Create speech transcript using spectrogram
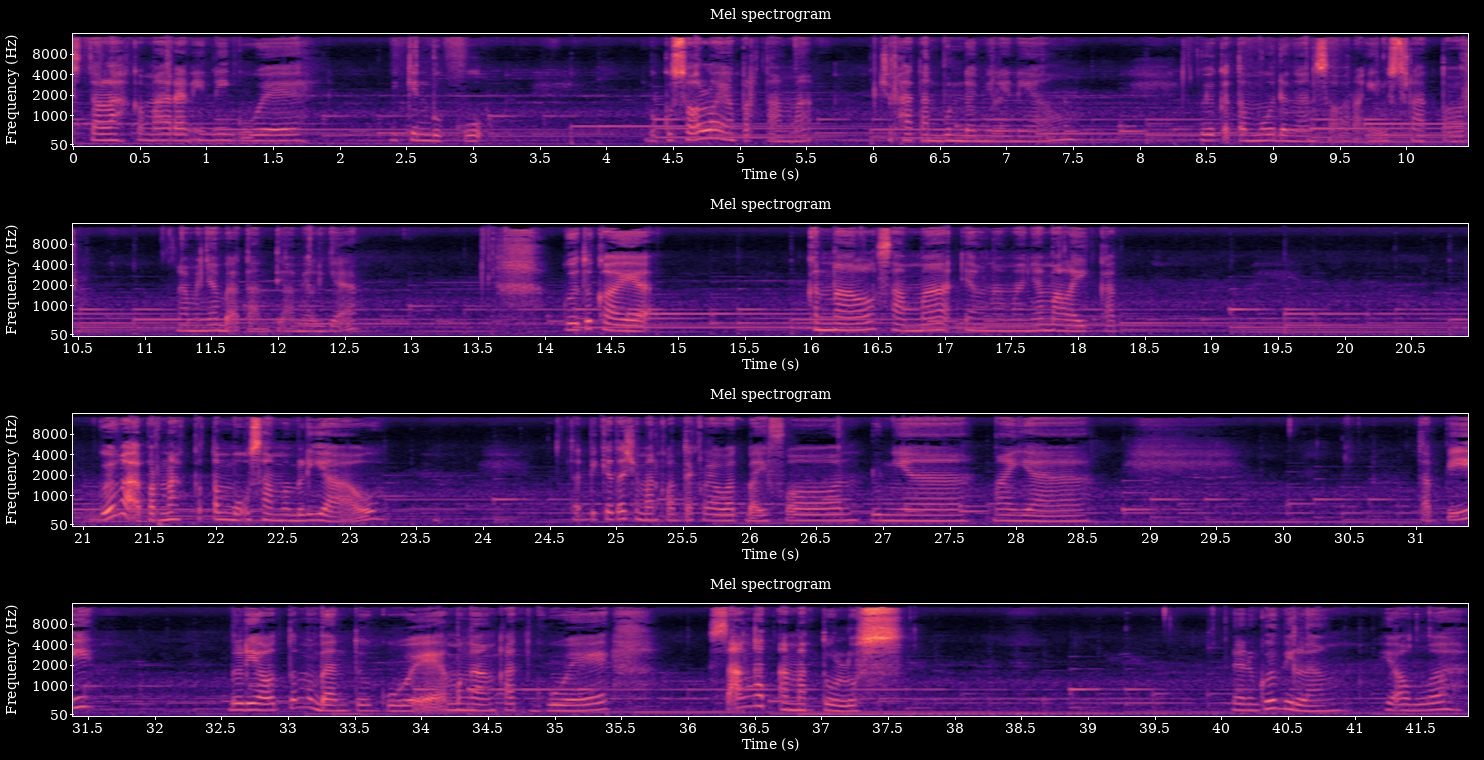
setelah kemarin ini gue bikin buku. Buku solo yang pertama curhatan bunda milenial. Gue ketemu dengan seorang ilustrator namanya Mbak Tanti Amelia. Gue tuh kayak kenal sama yang namanya malaikat. Gue gak pernah ketemu sama beliau tapi kita cuman kontak lewat by phone dunia maya tapi beliau tuh membantu gue mengangkat gue sangat amat tulus. Dan gue bilang ya Allah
